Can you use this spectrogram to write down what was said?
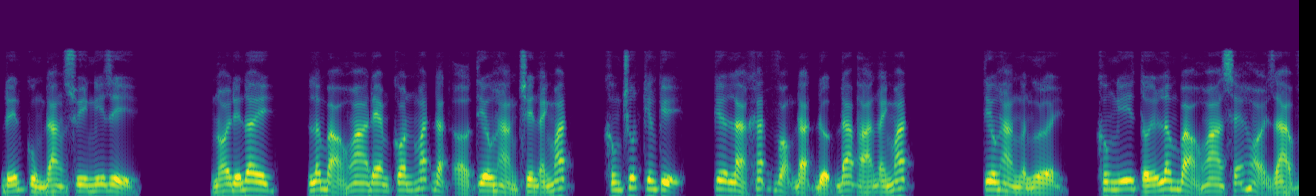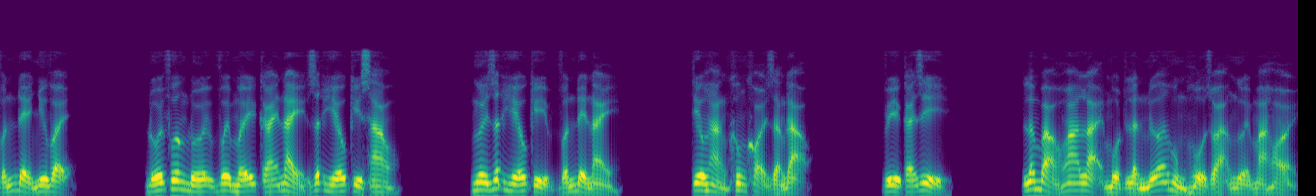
đến cùng đang suy nghĩ gì? Nói đến đây, lâm bảo hoa đem con mắt đặt ở tiêu hàng trên ánh mắt, không chút kiên kỵ, kia là khát vọng đạt được đáp án ánh mắt. Tiêu hàng ngần người, không nghĩ tới lâm bảo hoa sẽ hỏi ra vấn đề như vậy. Đối phương đối với mấy cái này rất hiếu kỳ sao? Ngươi rất hiếu kỳ vấn đề này. Tiêu hàng không khỏi giảng đạo. Vì cái gì? Lâm bảo hoa lại một lần nữa hùng hổ dọa người mà hỏi.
